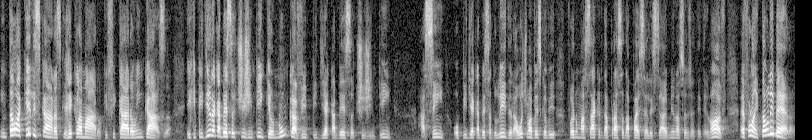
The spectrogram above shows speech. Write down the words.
Então, aqueles caras que reclamaram, que ficaram em casa e que pediram a cabeça de Xi Jinping, que eu nunca vi pedir a cabeça de Xi Jinping, assim, ou pedir a cabeça do líder. A última vez que eu vi foi no massacre da Praça da Paz Celestial em 1989. Ele falou: então libera.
